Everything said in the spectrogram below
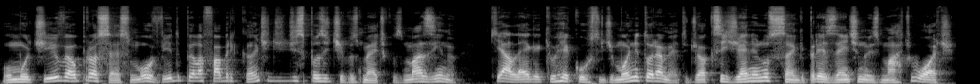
O motivo é o processo movido pela fabricante de dispositivos médicos Masino, que alega que o recurso de monitoramento de oxigênio no sangue presente no smartwatch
